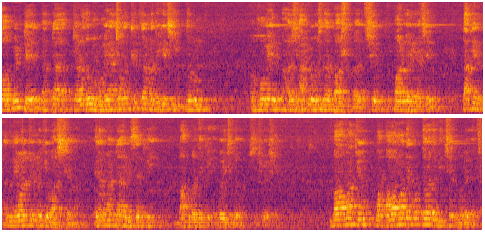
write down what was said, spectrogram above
গভর্নমেন্টের একটা, যারা ধরুন হোমে আছে, অনেক ক্ষেত্রে আমরা দেখেছি, ধরুন হোমের আঠেরো বছর তার পাস সে পার হয়ে গেছে, তাকে নেওয়ার জন্য কেউ আসছে না। এরকম একটা রিসেন্টলি বাঁকুড়া থেকে হয়েছিল সিচুয়েশন বাবা মা কেউ বাবা মাদের মধ্যে হয়তো বিচ্ছেদ ঘটে গেছে।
